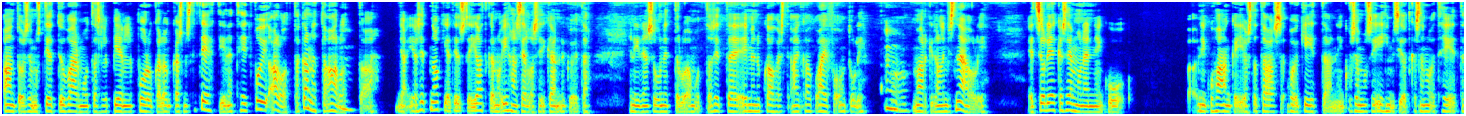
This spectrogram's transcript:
antoi semmoista tiettyä varmuutta sille pienelle porukalle, jonka kanssa me sitä tehtiin, että heitä voi aloittaa, kannattaa hmm. aloittaa. Hmm. Ja, ja sitten Nokia tietysti ei jatkanut ihan sellaisia kännyköitä ja niiden suunnittelua, mutta sitten ei mennyt kauheasti aikaa, kun iPhone tuli. Mm. markkinoille, missä nämä oli. Et se oli ehkä semmoinen niin kuin, niin kuin hanke, josta taas voi kiittää niin kuin semmoisia ihmisiä, jotka sanoo, että hei, että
